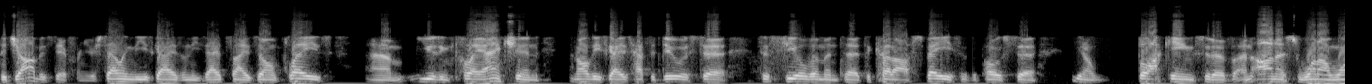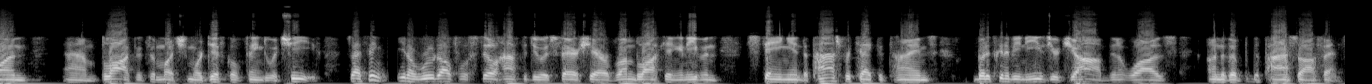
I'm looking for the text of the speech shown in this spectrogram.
the job is different. You're selling these guys on these outside zone plays, um, using play action, and all these guys have to do is to to seal them and to, to cut off space as opposed to, you know, blocking sort of an honest one-on-one um, block that's a much more difficult thing to achieve. So I think, you know, Rudolph will still have to do his fair share of run blocking and even staying into pass protected times, but it's going to be an easier job than it was under the, the pass offense.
